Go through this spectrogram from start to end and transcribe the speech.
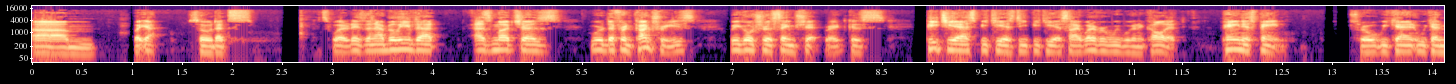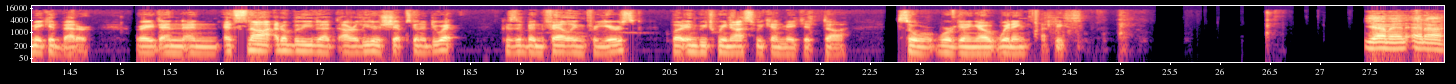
Um, but yeah, so that's, that's what it is. And I believe that as much as we're different countries, we go through the same shit, right? Because PTS, PTSD, PTSI, whatever we were going to call it, pain is pain. So we can, we can make it better. Right. And, and it's not, I don't believe that our leadership's going to do it because they've been failing for years. But in between us, we can make it uh, so we're getting out winning at least. Yeah, man, and uh,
